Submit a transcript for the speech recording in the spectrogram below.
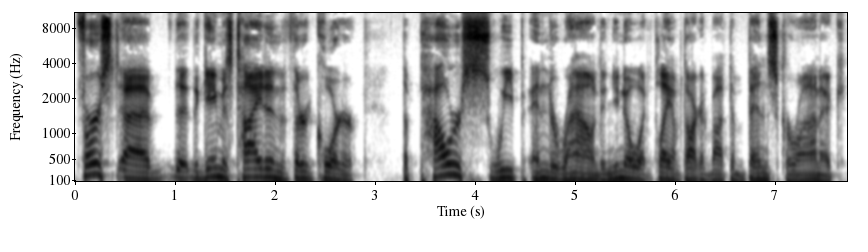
First, uh, the, the game is tied in the third quarter. The power sweep end around, and you know what play I'm talking about to Ben Skowronek,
